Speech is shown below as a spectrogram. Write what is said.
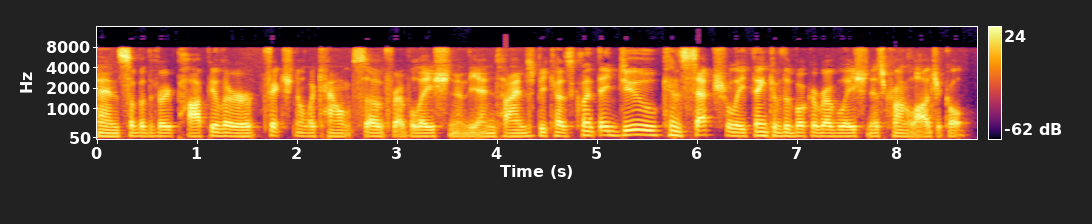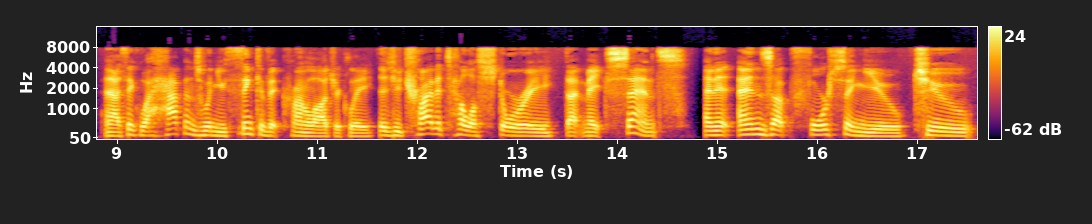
and some of the very popular fictional accounts of Revelation and the end times because Clint, they do conceptually think of the book of Revelation as chronological. And I think what happens when you think of it chronologically is you try to tell a story that makes sense and it ends up forcing you to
